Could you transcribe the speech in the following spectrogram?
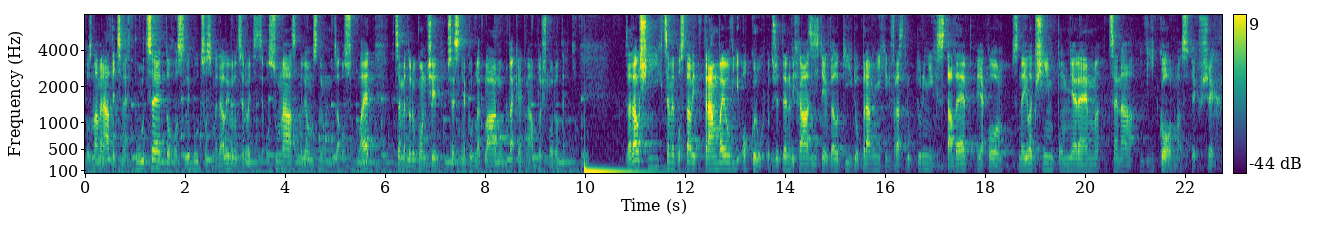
To znamená, teď jsme v půlce toho slibu, co jsme dali v roce 2018, milion stromů za 8 let. Chceme to dokončit přesně podle plánu, tak jak nám to šlo doteď. Za další chceme postavit tramvajový okruh, protože ten vychází z těch velkých dopravních infrastrukturních staveb jako s nejlepším poměrem cena výkon z těch všech,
